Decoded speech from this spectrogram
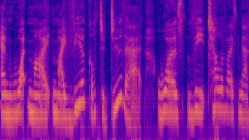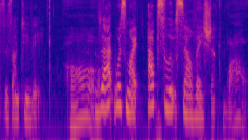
And what my my vehicle to do that was the televised masses on TV Oh, that was my absolute salvation. Wow.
